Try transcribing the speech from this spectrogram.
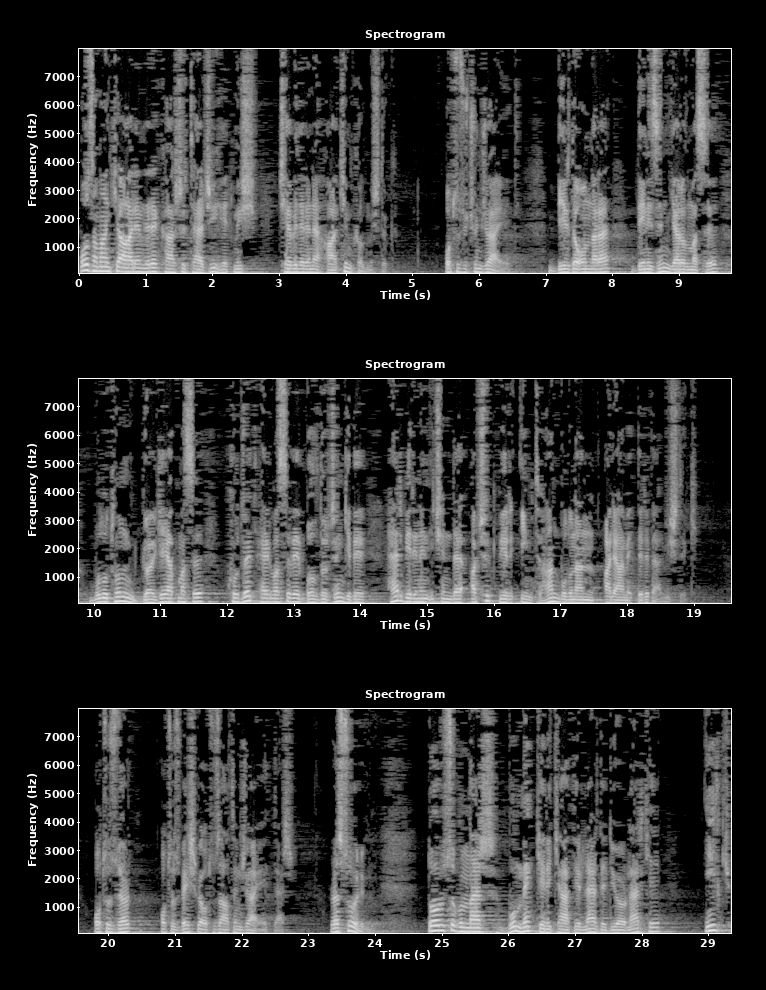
o zamanki alemlere karşı tercih etmiş, çevrelerine hakim kılmıştık. 33. ayet Bir de onlara denizin yarılması, bulutun gölge yapması, kudret helvası ve bıldırcın gibi her birinin içinde açık bir imtihan bulunan alametleri vermiştik. 34, 35 ve 36. ayetler Resulüm, doğrusu bunlar bu Mekkeli kafirler de diyorlar ki, ilk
